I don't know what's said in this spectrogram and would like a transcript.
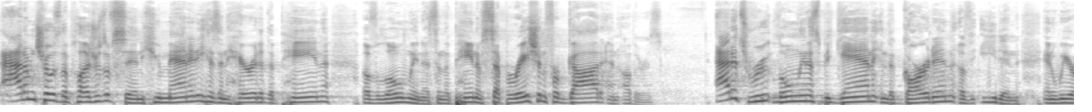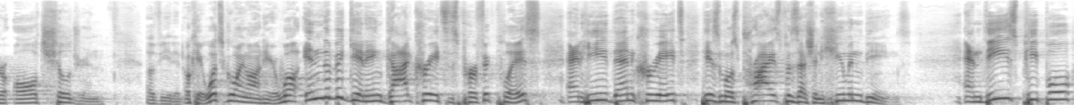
Adam chose the pleasures of sin, humanity has inherited the pain of loneliness and the pain of separation from God and others. At its root, loneliness began in the Garden of Eden, and we are all children of Eden. Okay, what's going on here? Well, in the beginning, God creates this perfect place, and He then creates His most prized possession, human beings. And these people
